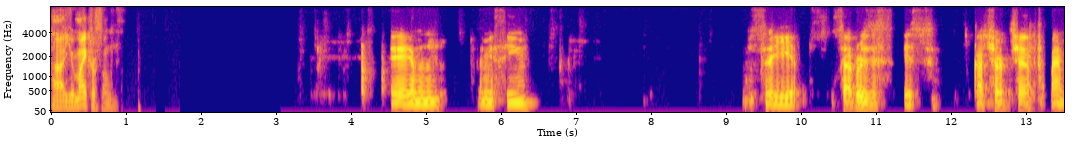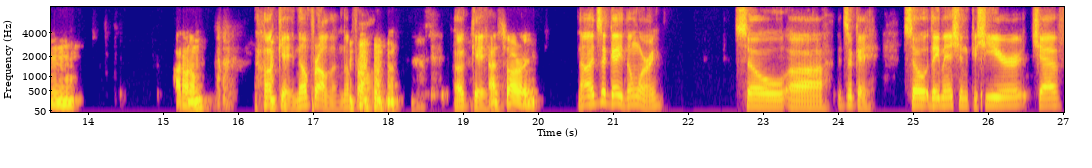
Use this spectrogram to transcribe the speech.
Uh, your microphone. Um, let me see. Say service is, is cashier, chef, um, I don't know. Okay, no problem, no problem. Okay. I'm sorry. No, it's okay. Don't worry. So uh, it's okay. So they mentioned cashier, chef.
